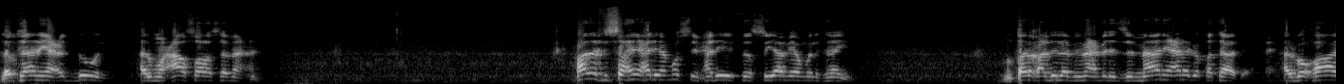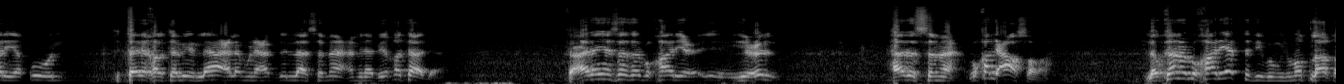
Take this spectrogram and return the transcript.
لو كانوا يعدون المعاصرة سماعا. هذا في الصحيح الإمام مسلم حديث الصيام يوم الاثنين. من طريق عبد الله بن معبد الزماني عن أبي قتادة. البخاري يقول في التاريخ الكبير لا أعلم لعبد الله سماع من أبي قتادة. فعلى أي أساس البخاري يعل هذا السماع؟ وقد عاصره. لو كان البخاري يكتفي بمطلق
